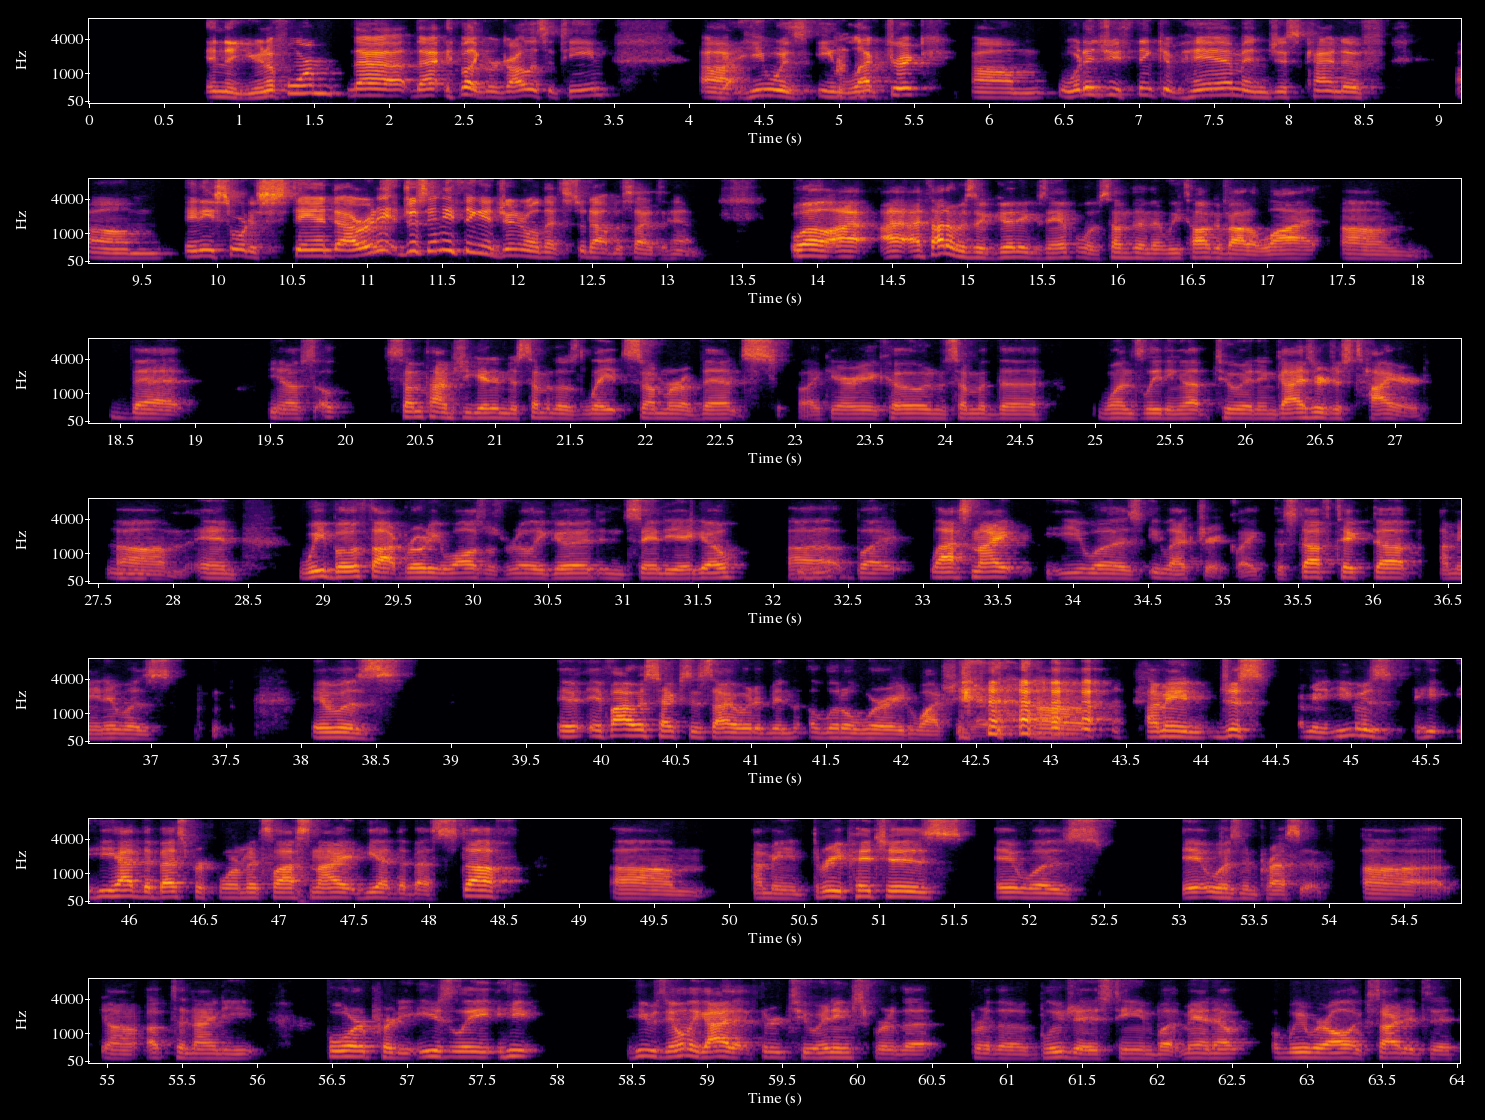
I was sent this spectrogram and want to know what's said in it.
in the uniform. That that like regardless of team. Uh, yeah. He was electric. Um, what did you think of him and just kind of um, any sort of standout or any, just anything in general that stood out besides him? Well, I, I thought it was a good example of something that we talk about a lot. Um, that you know, so sometimes you get into some of those late summer events like area code and some of the ones leading up to it, and guys are just tired. Mm-hmm. Um, and we both thought Brody Walls was really good in San Diego. Uh, mm-hmm. But last night he was electric. Like the stuff ticked up. I mean, it was, it was, if, if I was Texas, I would have been a little worried watching it. uh, I mean, just I mean, he was he he had the best performance last night. He had the best stuff. Um, I mean, three pitches. It was it was impressive. Uh, you know, up to ninety four pretty easily. He he was the only guy that threw two innings for the for the Blue Jays team. But man, we were all excited to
